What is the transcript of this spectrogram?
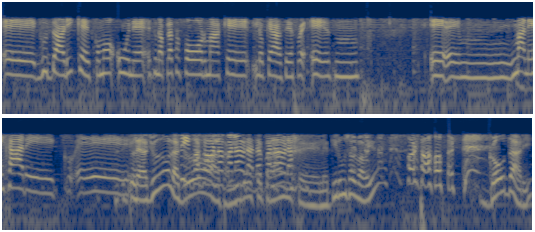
eh, GoodDaddy, que es como una, es una plataforma que lo que hace es, es mm, eh, em, manejar... Eh, eh, ¿Le ayudo? ¿Le Sí, ayudo por favor, a la palabra, este la palabra. trance? ¿Le tiro un salvavidas? Por favor. GoDaddy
